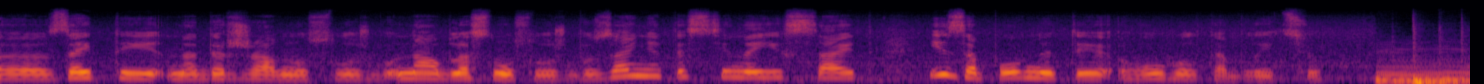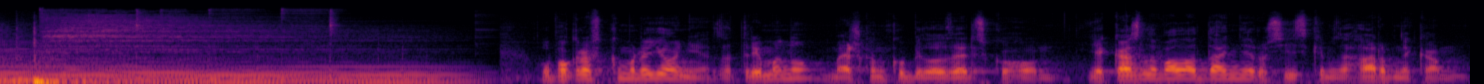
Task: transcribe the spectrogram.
е, зайти на державну службу на обласну службу зайнятості на їх сайт і заповнити Google таблицю. У Покровському районі затримано мешканку Білозерського, яка зливала дані російським загарбникам.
